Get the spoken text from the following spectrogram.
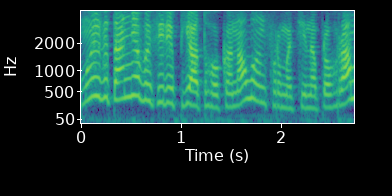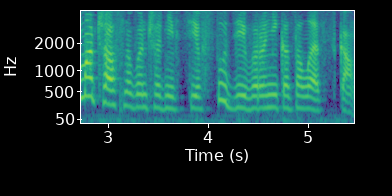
Мої вітання в ефірі п'ятого каналу. Інформаційна програма Час новин Чернівців в студії Вероніка Залевська.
